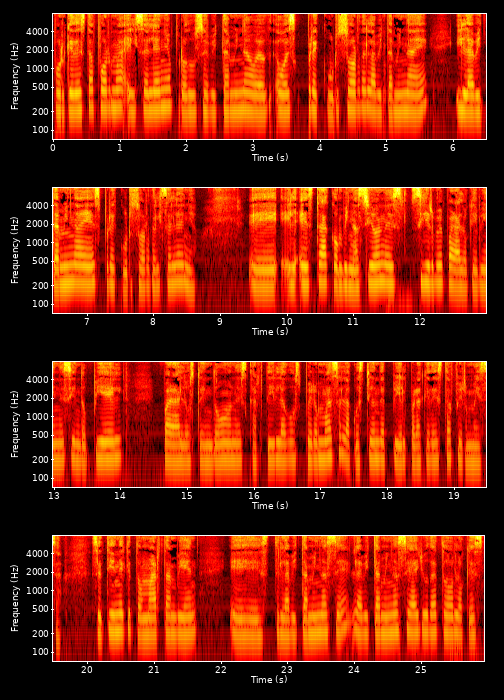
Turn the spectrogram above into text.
porque de esta forma el selenio produce vitamina o es precursor de la vitamina E y la vitamina E es precursor del selenio. Eh, esta combinación es, sirve para lo que viene siendo piel, para los tendones, cartílagos, pero más a la cuestión de piel para que dé esta firmeza. Se tiene que tomar también este, la vitamina C. La vitamina C ayuda a todo lo que es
